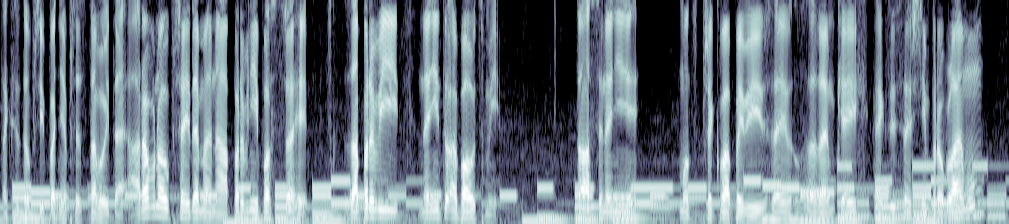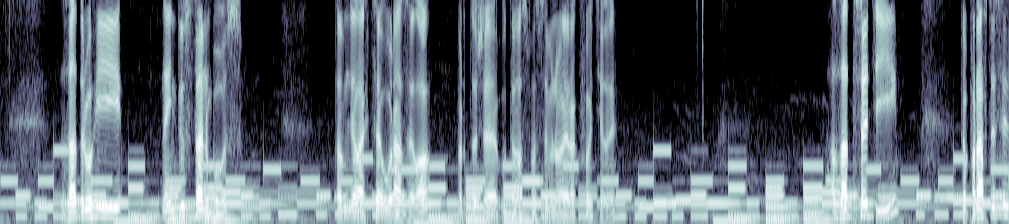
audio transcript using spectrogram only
tak si to případně představujte. A rovnou přejdeme na první postřehy. Za prvý, není to About Me. To asi není moc překvapivý vzhledem k jejich existenčním problémům. Za druhý, není tu Stenbus, to mě lehce urazilo, protože u toho jsme se minulý rok fotili. A za třetí, dopravci si,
